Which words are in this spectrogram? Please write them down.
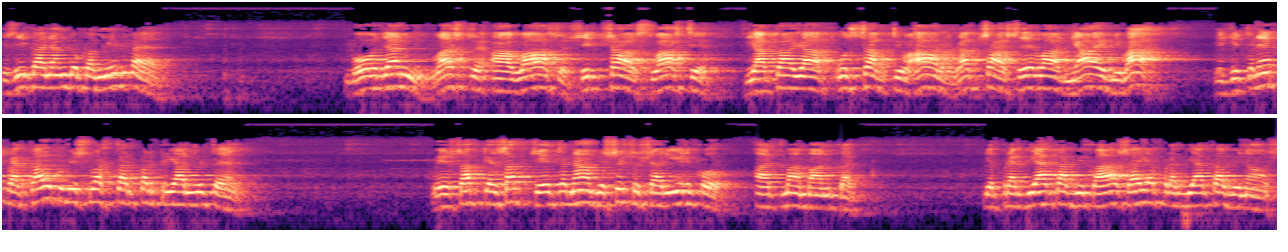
इसी का नाम तो कम्युनिज्म है। भोजन, वस्त्र, आवास, शिक्षा, स्वास्थ्य, यातायात, उत्सव, त्योहार, रक्षा, सेवा, न्याय, विवाह ये जितने प्रकल्प विश्व स्तर पर क्रियान्वित हैं, वे सब के सब चेतना विशिष्ट शरीर को आत्मा मानकर, ये प्रज्ञा का विकास है या प्रज्ञा का विनाश?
